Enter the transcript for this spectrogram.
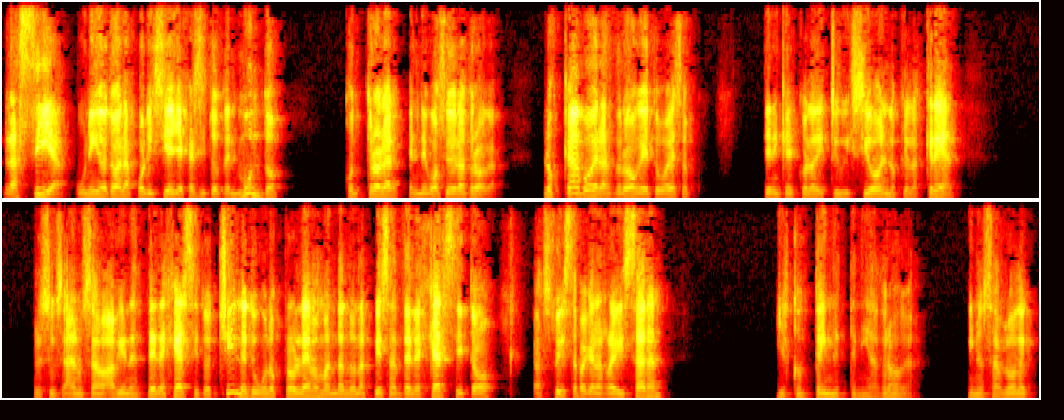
La CIA, unido a todas las policías y ejércitos del mundo, controlan el negocio de la droga. Los capos de las drogas y todo eso tienen que ver con la distribución, los que las crean. Pero se han usado aviones del ejército. Chile tuvo unos problemas mandando unas piezas del ejército a Suiza para que las revisaran y el container tenía droga. Y nos habló de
